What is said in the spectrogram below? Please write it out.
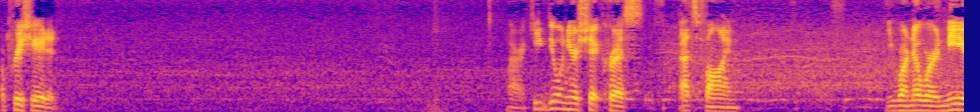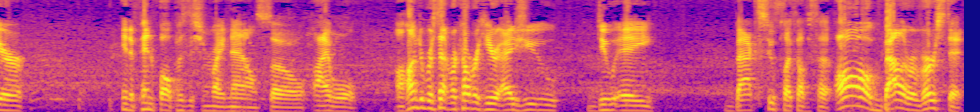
Appreciated. Alright, keep doing your shit, Chris. That's fine. You are nowhere near in a pinfall position right now, so I will 100% recover here as you do a back suplex off the. Oh, Balor reversed it.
